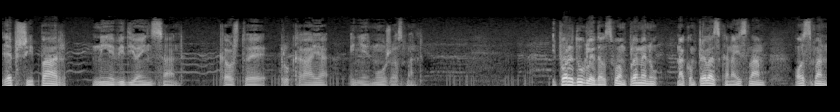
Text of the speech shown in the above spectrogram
Ljepši par nije vidio insan, kao što je Rukaja i njen muž Osman. I pored ugleda u svom plemenu, nakon prelaska na islam, Osman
